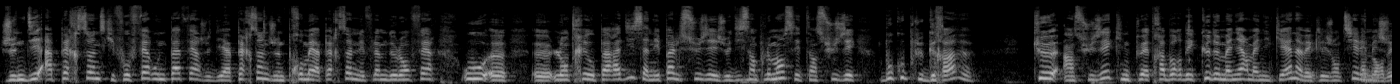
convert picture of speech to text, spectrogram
Je ne dis à personne ce qu'il faut faire ou ne pas faire. Je dis à personne, je ne promets à personne les flammes de l'enfer ou euh, euh, l'entrée au paradis. Ça n'est pas le sujet. Je dis simplement, c'est un sujet beaucoup plus grave qu'un sujet qui ne peut être abordé que de manière manichéenne avec les gentils et les méchants.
